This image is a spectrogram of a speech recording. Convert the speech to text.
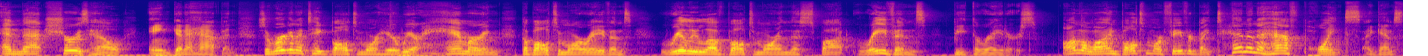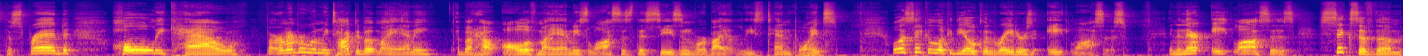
and that sure as hell ain't gonna happen. So we're gonna take Baltimore here. We are hammering the Baltimore Ravens. Really love Baltimore in this spot. Ravens beat the Raiders. On the line, Baltimore favored by 10 and a half points against the spread. Holy cow. But remember when we talked about Miami? About how all of Miami's losses this season were by at least 10 points? Well, let's take a look at the Oakland Raiders' eight losses. And in their eight losses, six of them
